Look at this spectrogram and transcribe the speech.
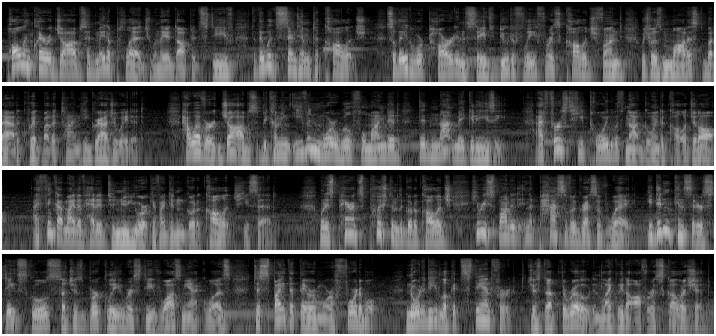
Paul and Clara Jobs had made a pledge when they adopted Steve that they would send him to college, so they'd worked hard and saved dutifully for his college fund, which was modest but adequate by the time he graduated. However, Jobs, becoming even more willful minded, did not make it easy. At first, he toyed with not going to college at all. I think I might have headed to New York if I didn't go to college, he said. When his parents pushed him to go to college, he responded in a passive aggressive way. He didn't consider state schools such as Berkeley, where Steve Wozniak was, despite that they were more affordable. Nor did he look at Stanford, just up the road and likely to offer a scholarship.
